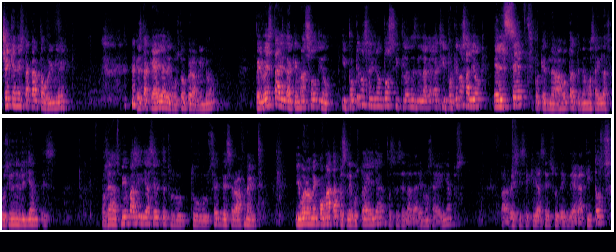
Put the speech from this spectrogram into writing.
Chequen esta carta horrible. Esta que a ella le gustó, pero a mí no. Pero esta es la que más odio. ¿Y por qué no salieron dos ciclones de la galaxia? ¿Y por qué no salió el set? Porque en la otra tenemos ahí las fusiones brillantes. O sea, es bien fácil ya hacerte tu, tu set de Seraph Knight. Y bueno, Nekomata pues le gustó a ella, entonces se la daremos a ella, pues, para ver si se quiere hacer su deck de gatitos.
